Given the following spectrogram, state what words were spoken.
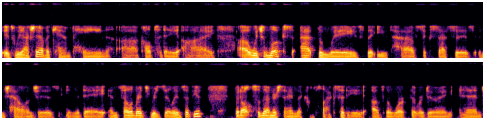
is we actually have a campaign uh, called Today I, uh, which looks at the ways that youth have successes and challenges in the day and celebrates resilience of youth, but also the understanding the complexity of the work that we're doing. And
